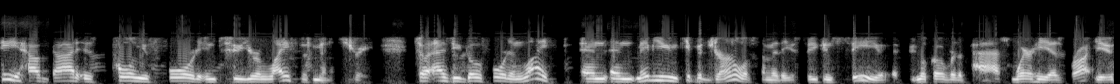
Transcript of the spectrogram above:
see how God is pulling you forward into your life of ministry. So as you go forward in life, and, and maybe you can keep a journal of some of these so you can see, if you look over the past, where He has brought you,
